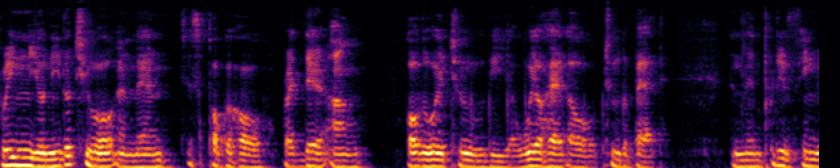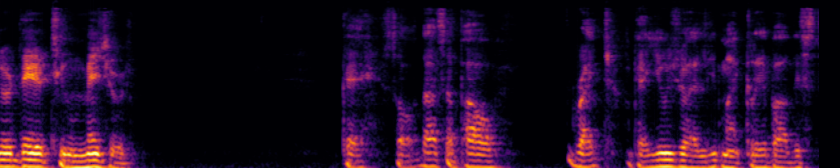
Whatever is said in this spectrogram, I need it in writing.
bring your needle tool and then just poke a hole right there on all the way to the uh, wheel head or to the bed, and then put your finger there to measure Okay, so that's about right. Okay, usually I leave my clay about this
